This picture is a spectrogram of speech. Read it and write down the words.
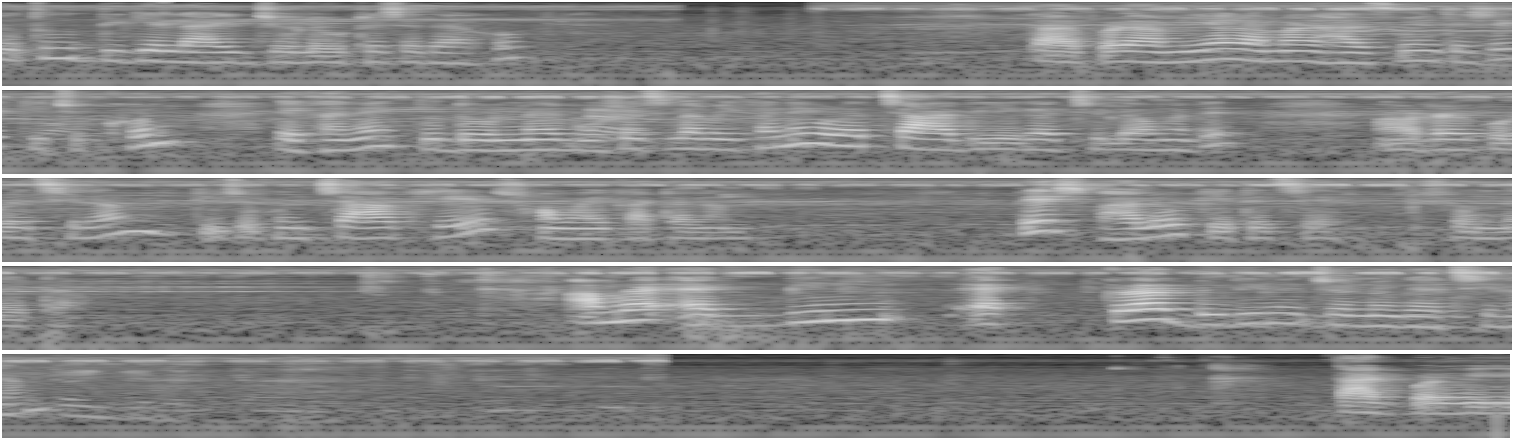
চতুর্দিকে লাইট জ্বলে উঠেছে দেখো। তারপরে আমি আর আমার হাজব্যান্ড এসে কিছুক্ষণ এখানে একটু দোলনায় বসেছিলাম। এখানে ওরা চা দিয়ে গেছিল আমাদের। অর্ডার করেছিলাম কিছুক্ষণ চা খেয়ে সময় কাটালাম। বেশ ভালো কেটেছে সন্ধ্যাটা আমরা একদিন এক রাত দুদিনের জন্য গেছিলাম। তারপরে ওই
